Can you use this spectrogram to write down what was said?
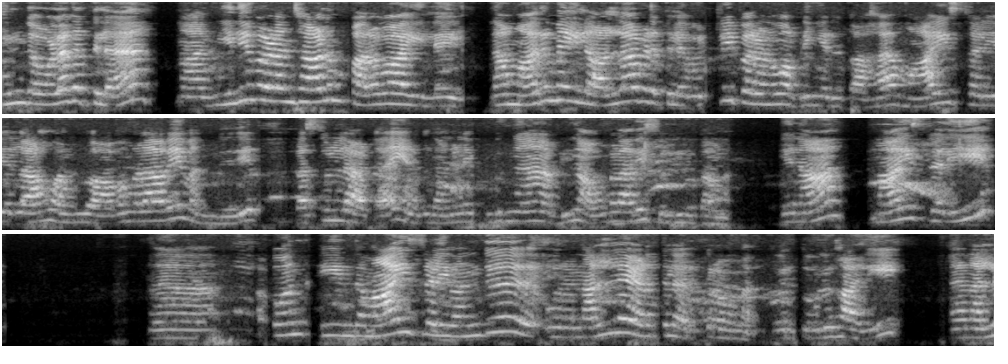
இந்த உலகத்துல நான் இழிவடைஞ்சாலும் பரவாயில்லை நான் அருமையில அல்லாவிடத்துல வெற்றி பெறணும் அப்படிங்கிறதுக்காக மாயிஸ் அலியல்லாக வந்து அவங்களாவே வந்து ரசுல்லாட்ட எனக்கு தண்டனை கொடுங்க அப்படின்னு அவங்களாவே சொல்லியிருக்காங்க. ஏன்னா மாயிஸ் அலி அப்போ வந்து இந்த மாயிஸ் அலி வந்து ஒரு நல்ல இடத்துல இருக்கிறவங்க. ஒரு தொழுகாளி நல்ல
